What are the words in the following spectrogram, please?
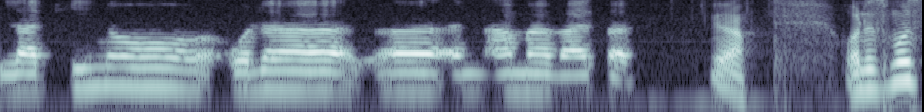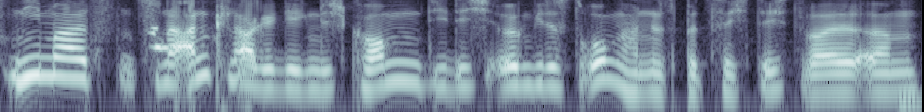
Latino oder äh, ein armer Weißer ja, und es muss niemals zu einer Anklage gegen dich kommen, die dich irgendwie des Drogenhandels bezichtigt, weil ähm,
